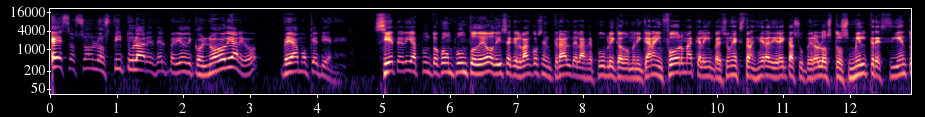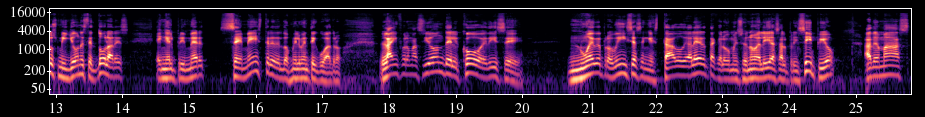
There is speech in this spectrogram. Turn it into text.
Esos son los titulares del periódico El Nuevo Diario. Veamos qué tiene. Siete días.com.do dice que el Banco Central de la República Dominicana informa que la inversión extranjera directa superó los 2.300 millones de dólares en el primer semestre del 2024. La información del COE dice nueve provincias en estado de alerta, que lo mencionó Elías al principio. Además,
